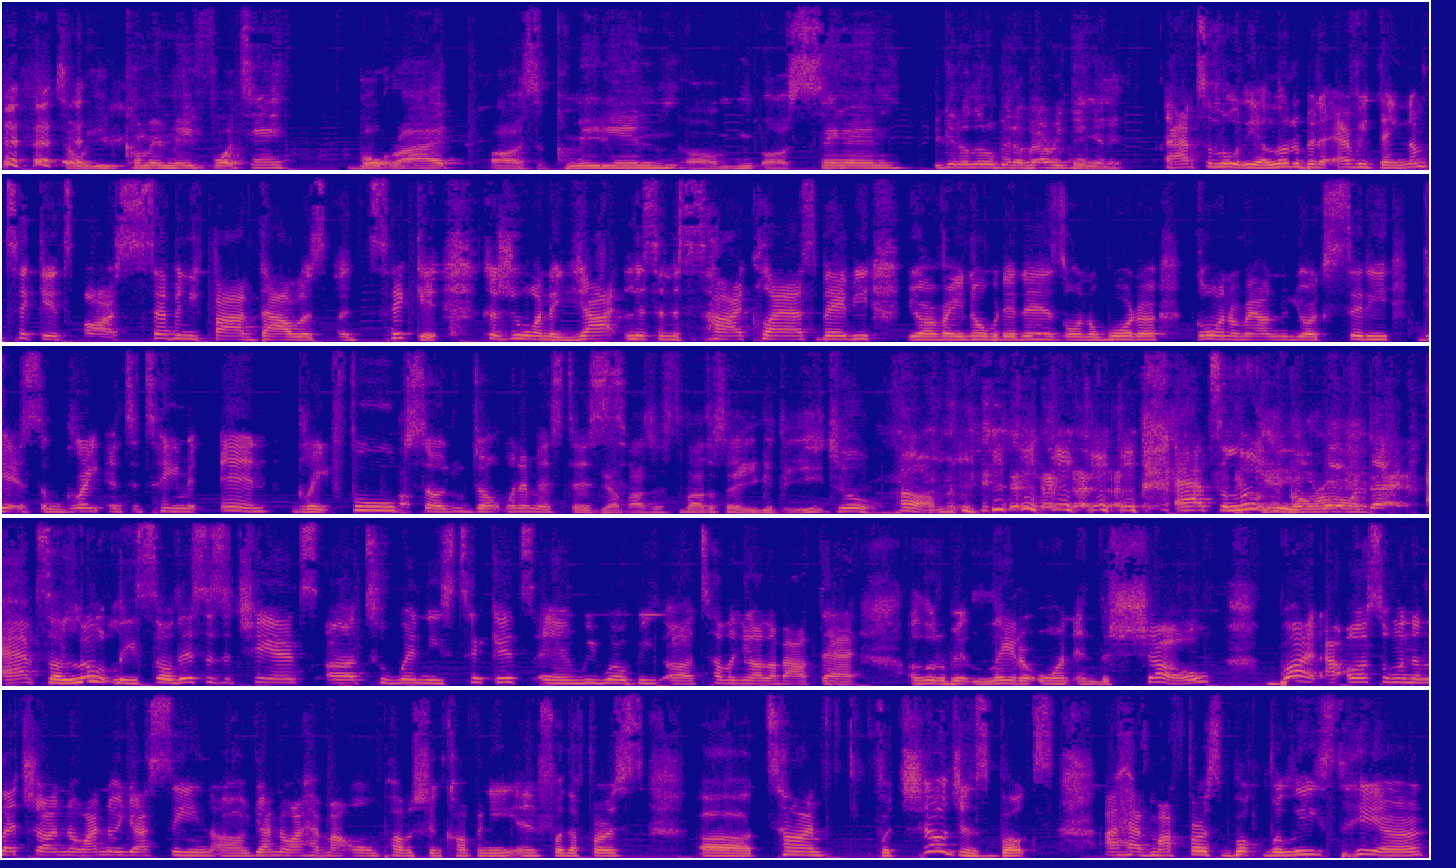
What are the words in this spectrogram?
yeah. day. so you come in May 14th, boat ride. Uh, it's a comedian, um, uh, singing. You get a little bit of everything in it. Absolutely, a little bit of everything. Them tickets are $75 a ticket because you're on a yacht. Listen, this is high class, baby. You already know what it is on the water, going around New York City, getting some great entertainment and great food. So you don't want to miss this. Yep, I was just about to say you get to eat too. Oh, You absolutely. can't go wrong with that. Absolutely. So this is a chance uh, to win these tickets, and we will be uh, telling y'all about that a little bit later on in the show. But I also want to let y'all know. I know y'all seen. Uh, y'all know I have my own publishing company, and for the first uh, time for children's books, I have my first book released here.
